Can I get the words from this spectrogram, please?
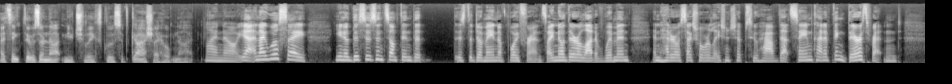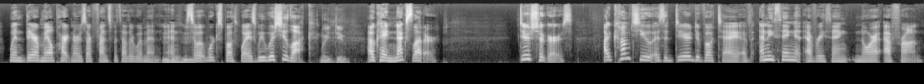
I think those are not mutually exclusive. Gosh, I hope not. I know. Yeah. And I will say, you know, this isn't something that is the domain of boyfriends. I know there are a lot of women in heterosexual relationships who have that same kind of thing. They're threatened when their male partners are friends with other women. And mm-hmm. so it works both ways. We wish you luck. We do. Okay, next letter. Dear Sugars, I come to you as a dear devotee of anything and everything Nora Ephron.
